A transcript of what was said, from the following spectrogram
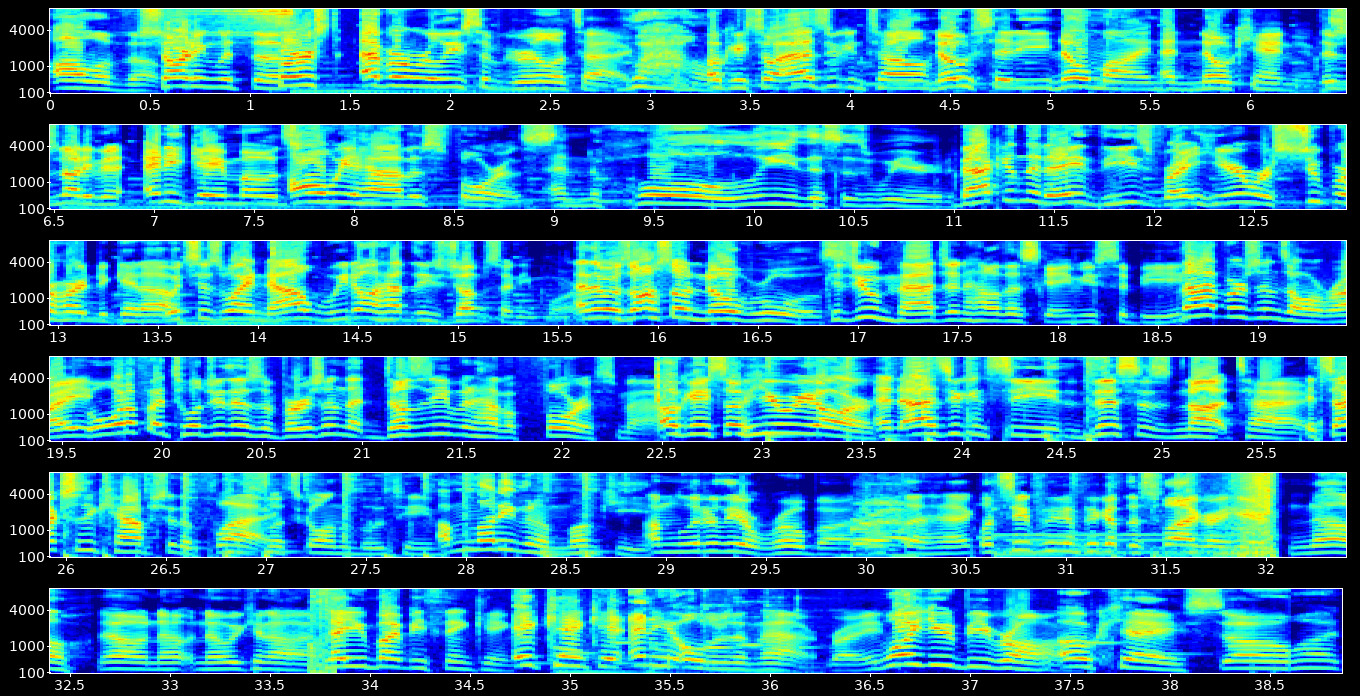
all of them. Starting with the first ever release of Gorilla Tag. Wow. Okay, so as you can tell, no city, no mine, and no canyon. There's not even any game modes. All we have is forest. And holy, this is weird. Back in the day, these right here were super hard to get up, which is why now we don't have these jumps anymore. And there was also no rules. Could you imagine how this game used to be? That version's alright, but what if I told you there's a version that doesn't even have a forest map? Okay, so here we are. And as you can see, this is not tag. It's actually capture the flag. So let's go on the blue team. I'm not even a monkey. I'm literally a robot. What the heck? Let's see if we can pick up this flag right here. No, no, no, no, we cannot. Now you might be thinking, it can't get any older than that, right? Well, you'd be wrong. Okay, so what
